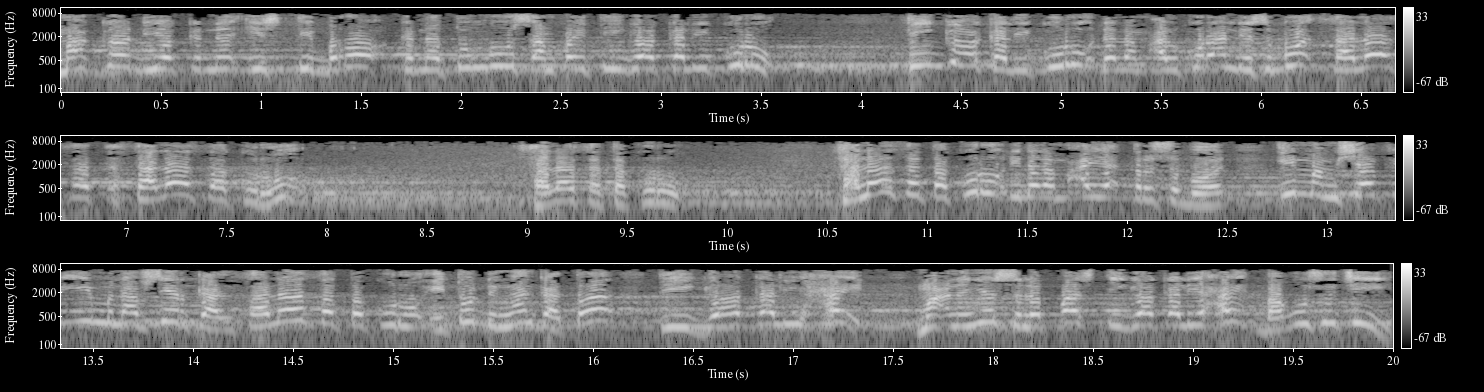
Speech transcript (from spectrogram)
maka dia kena istibrak kena tunggu sampai tiga kali kuruk tiga kali kuruk dalam Al-Quran disebut salasat salasa kuruk. Salasata kuruk. Salasata kuruk di dalam ayat tersebut Imam Syafi'i menafsirkan salasata kuruk itu dengan kata tiga kali haid. Maknanya selepas tiga kali haid baru suci.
